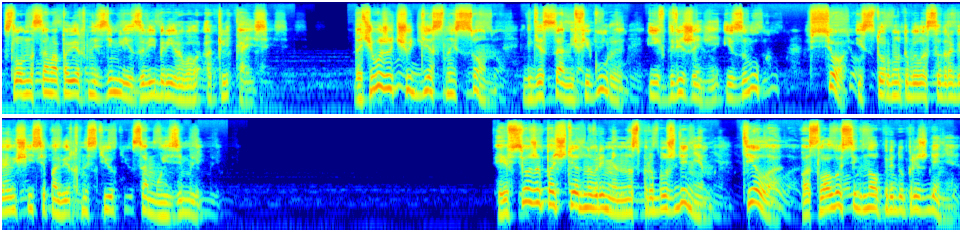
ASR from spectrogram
словно сама поверхность земли завибрировала, откликаясь. Да чего же чудесный сон, где сами фигуры, их движение и звук – все исторгнуто было содрогающейся поверхностью самой земли. И все же почти одновременно с пробуждением – Тело послало сигнал предупреждения.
